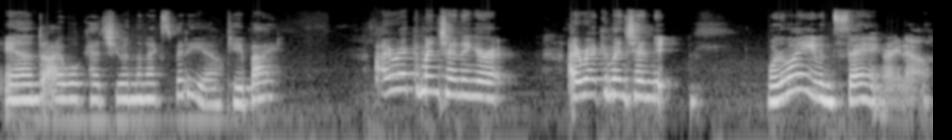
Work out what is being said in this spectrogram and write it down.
And I will catch you in the next video. Okay, bye. I recommend checking her I recommend checking What am I even saying right now?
